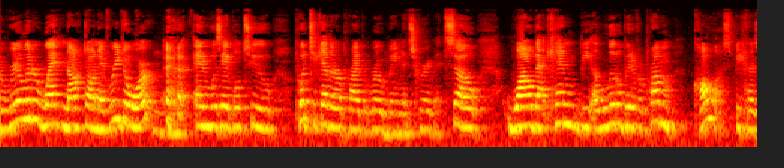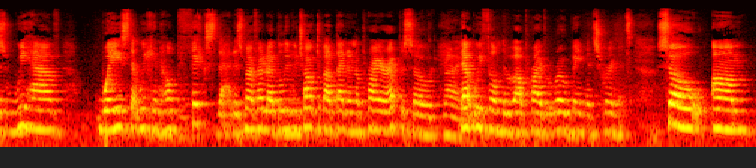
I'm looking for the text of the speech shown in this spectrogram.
the realtor went, knocked on every door, and was able to put together a private road maintenance agreement. So, while that can be a little bit of a problem, call us because we have ways that we can help fix that. As a matter of fact, I believe we talked about that in a prior episode Right. that we filmed about private road maintenance agreements. So, um,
